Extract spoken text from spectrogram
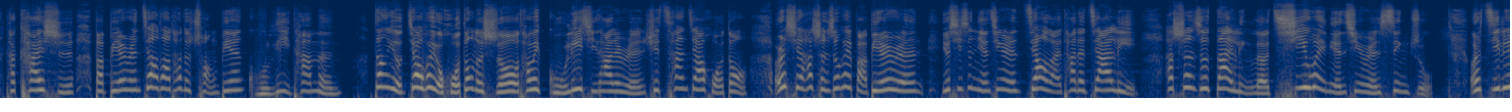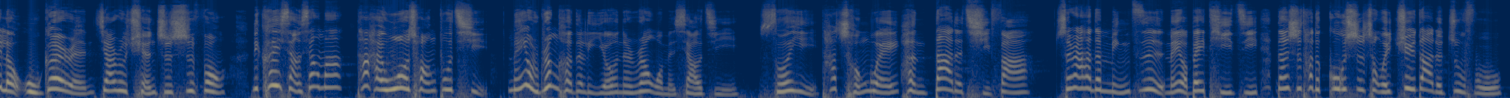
他开始把别人叫到他的床边，鼓励他们。当有教会有活动的时候，他会鼓励其他的人去参加活动，而且他甚至会把别人，尤其是年轻人叫来他的家里。他甚至带领了七位年轻人信主，而激励了五个人加入全职侍奉。你可以想象吗？他还卧床不起，没有任何的理由能让我们消极，所以他成为很大的启发。虽然他的名字没有被提及，但是他的故事成为巨大的祝福。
